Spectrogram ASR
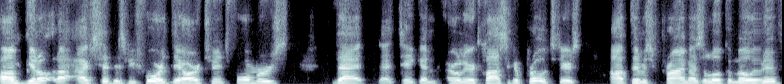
Um, you know, I- I've said this before. There are transformers that that take an earlier classic approach. There's Optimus Prime as a locomotive.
